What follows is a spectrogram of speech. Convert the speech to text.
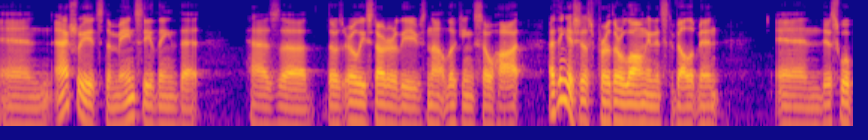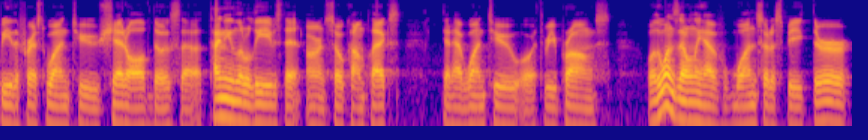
And actually it's the main seedling that has uh, those early starter leaves not looking so hot. I think it's just further along in its development and this will be the first one to shed all of those uh, tiny little leaves that aren't so complex that have one, two, or three prongs. Well, the ones that only have one, so to speak, they're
